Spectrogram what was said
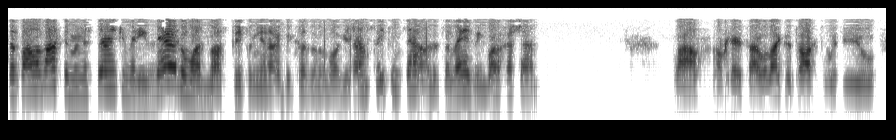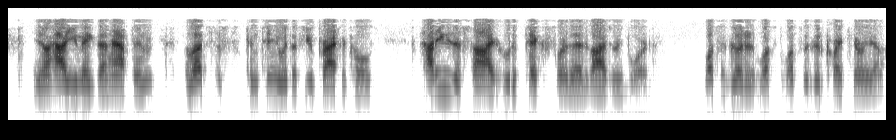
the Balabatim and the steering committee, they're the ones not sleeping at night because of the mortgage. I'm sleeping sound. It's amazing. Baruch Hashem. Wow. Okay, so I would like to talk with you, you know, how you make that happen. So let's just continue with a few practicals. How do you decide who to pick for the advisory board? What's a good what's what's a good criteria?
